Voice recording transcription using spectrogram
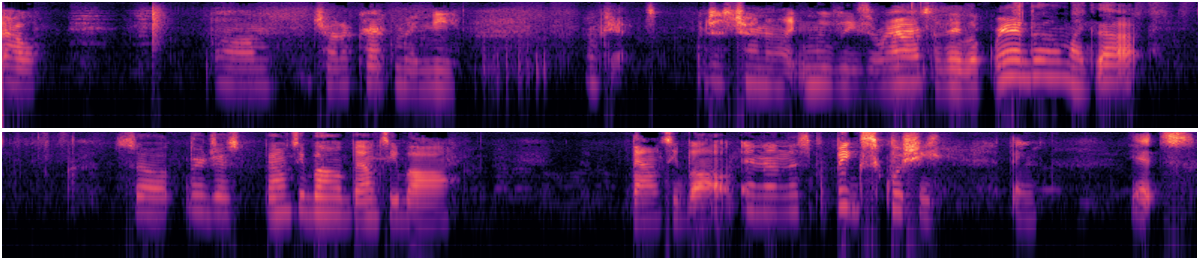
ow, um, trying to crack my knee. Okay, just trying to like move these around so they look random like that. So they're just bouncy ball, bouncy ball, bouncy ball, and then this big squishy thing. It's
